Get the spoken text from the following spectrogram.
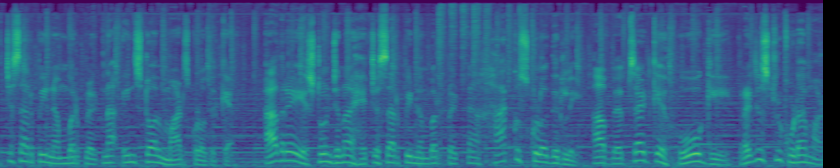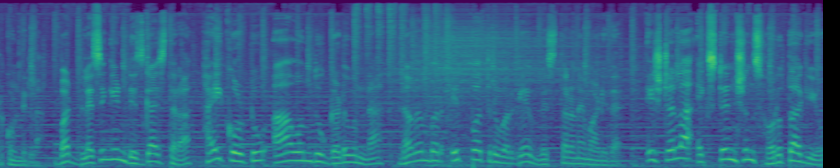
H S R P number ಪ್ಲೇಟ್ನ ಇನ್ಸ್ಟಾಲ್ ಮಾಡಿಸ್ಕೊಳ್ಳೋದಕ್ಕೆ. ಆದ್ರೆ ಎಷ್ಟೊಂದ್ ಜನ ಎಚ್ಎಸ್ಆರ್ಪಿ ನಂಬರ್ ಪ್ಲೇಟ್ನ ಹಾಕಿಸ್ಕೊಳ್ಳೋದಿರ್ಲಿ, ಆ ವೆಬ್ಸೈಟ್ಗೆ ಹೋಗಿ ರಿಜಿಸ್ಟರ್ ಕೂಡ ಮಾಡ್ಕೊಂಡಿಲ್ಲ. ಬಟ್ ಬ್ಲೆಸಿಂಗ್ ಇನ್ ಡಿಸ್ಗೈಸ್ ತರ ಹೈಕೋರ್ಟ್ ಆ ಒಂದು ಗಡುವನ್ನ ನವೆಂಬರ್ ಇಪ್ಪತ್ತರವರೆಗೆ ವಿಸ್ತರಣೆ ಮಾಡಿದೆ. ಇಷ್ಟೆಲ್ಲ ಎಕ್ಸ್ಟೆನ್ಷನ್ಸ್ ಹೊರತಾಗಿಯೂ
